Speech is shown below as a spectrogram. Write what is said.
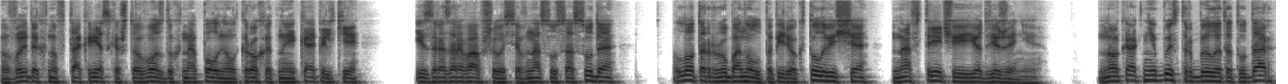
Выдохнув так резко, что воздух наполнил крохотные капельки из разорвавшегося в носу сосуда, Лотер рубанул поперек туловища навстречу ее движению. Но как ни быстр был этот удар,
